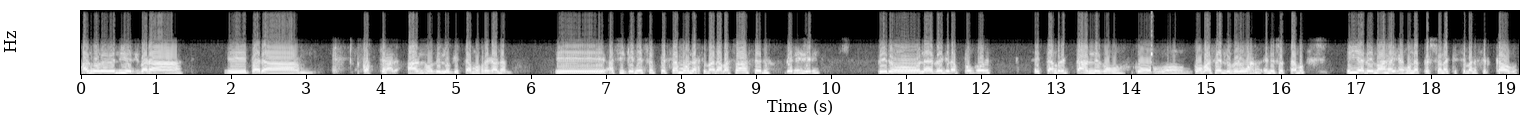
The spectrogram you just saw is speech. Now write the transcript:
algo de delivery para eh, para costar algo de lo que estamos regalando. Eh, así que en eso empezamos la semana pasada a hacer delivery, pero la verdad que tampoco es, tan rentable como, como, como, hacerlo, pero bueno, en eso estamos. Y además hay algunas personas que se me han acercado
